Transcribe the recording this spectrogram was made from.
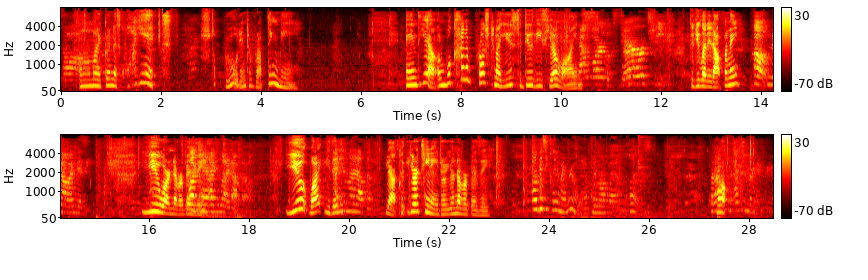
soft. Oh my goodness, quiet! So rude, interrupting me. And yeah, and what kind of brush can I use to do these hairlines? That water looks dirty. Did you let it out for me? Oh, no, I'm busy. You are never busy. Okay, I can let it out though. You what? You I did? can let it out though. Yeah, 'cause you're a teenager. You're never busy. Well, I'm busy cleaning my room and I'm putting all the way out the clothes. But Well- I, can, I can bring it for you.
